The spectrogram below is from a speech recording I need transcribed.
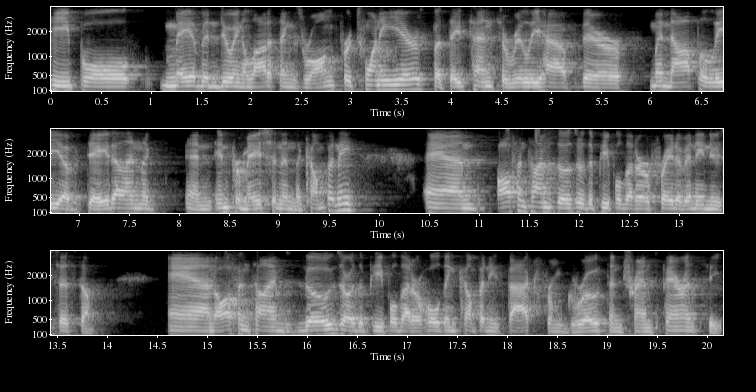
people may have been doing a lot of things wrong for 20 years, but they tend to really have their monopoly of data and the and information in the company. And oftentimes those are the people that are afraid of any new system. And oftentimes those are the people that are holding companies back from growth and transparency.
